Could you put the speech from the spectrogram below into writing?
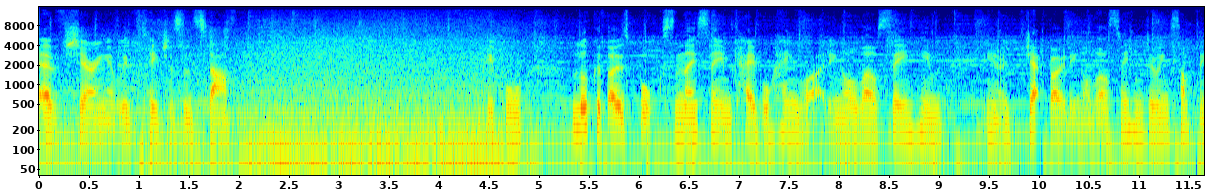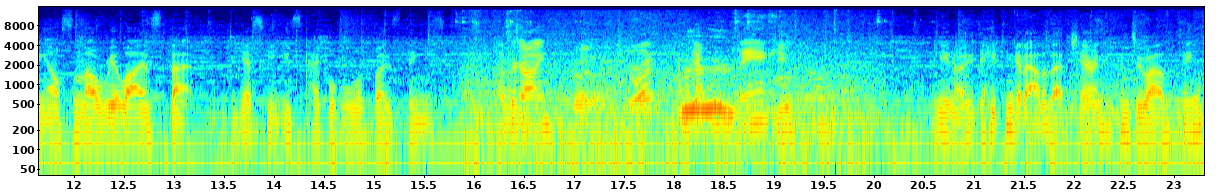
of sharing it with teachers and staff. People look at those books and they see him cable hang gliding or they'll see him, you know, jet boating or they'll see him doing something else and they'll realise that, yes, he is capable of those things. How's it going? Good. You alright? Yep. Thank you. You know, he can get out of that chair and he can do other things.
